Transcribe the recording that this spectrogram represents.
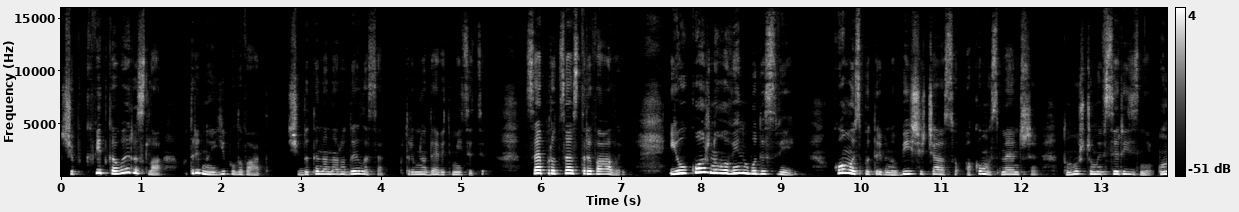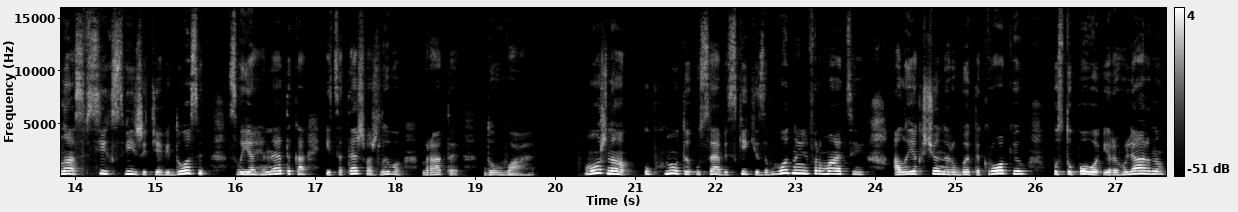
Щоб квітка виросла, потрібно її поливати. Щоб дитина народилася, потрібно 9 місяців. Це процес тривалий. І у кожного він буде свій. Комусь потрібно більше часу, а комусь менше, тому що ми всі різні. У нас всіх свій життєвий досвід, своя генетика, і це теж важливо брати до уваги. Можна упхнути у себе скільки завгодно інформації, але якщо не робити кроків поступово і регулярно,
